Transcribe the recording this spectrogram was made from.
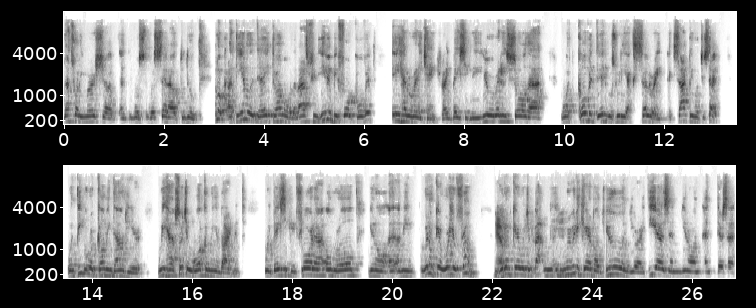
That's what Emerge uh, was, was set out to do. Look, at the end of the day, Tom, over the last few, even before COVID, it had already changed, right? Basically, you already saw that what COVID did was really accelerate exactly what you said. When people were coming down here, we have such a welcoming environment. We basically, Florida overall, you know, I mean, we don't care where you're from. Yeah. We don't care what you're back. We, mm-hmm. we, really care about you and your ideas, and you know, and, and there's a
